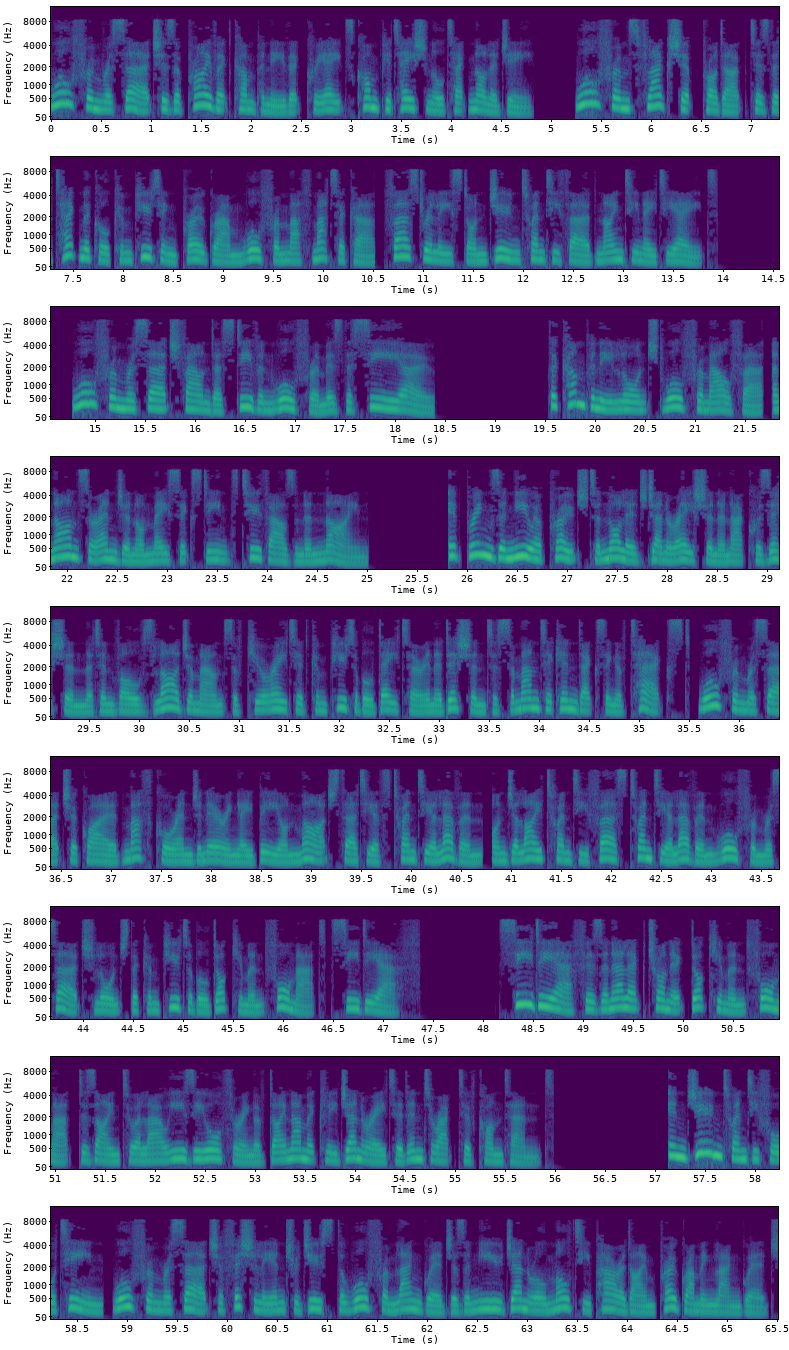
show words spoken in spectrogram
Wolfram Research is a private company that creates computational technology. Wolfram's flagship product is the technical computing program Wolfram Mathematica, first released on June 23, 1988. Wolfram Research founder Stephen Wolfram is the CEO. The company launched Wolfram Alpha, an answer engine on May 16, 2009. It brings a new approach to knowledge generation and acquisition that involves large amounts of curated computable data in addition to semantic indexing of text. Wolfram Research acquired MathCore Engineering AB on March 30, 2011. On July 21, 2011, Wolfram Research launched the Computable Document Format (CDF). CDF is an electronic document format designed to allow easy authoring of dynamically generated interactive content. In June 2014, Wolfram Research officially introduced the Wolfram language as a new general multi-paradigm programming language.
